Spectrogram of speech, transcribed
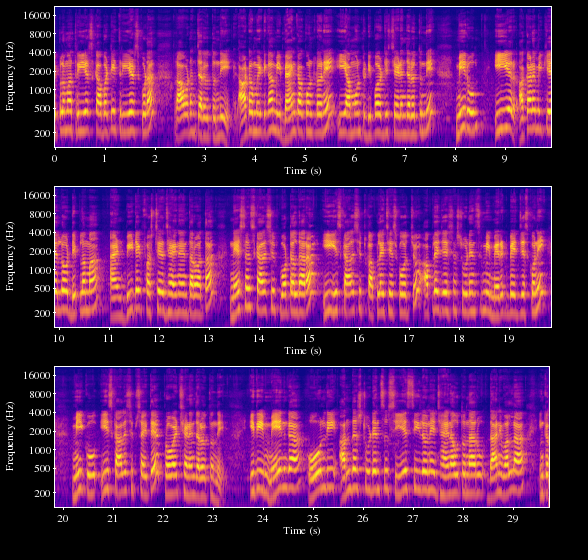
డిప్లొమా త్రీ ఇయర్స్ కాబట్టి త్రీ ఇయర్స్ కూడా రావడం జరుగుతుంది. ఆటోమేటిక్గా మీ బ్యాంక్ అకౌంట్లోనే ఈ అమౌంట్ డిపాజిట్ చేయడం జరుగుతుంది. మీరు ఈ ఇయర్ అకాడమిక్ ఇయర్లో diploma and BTech first year join అయిన తర్వాత నేషనల్ స్కాలర్షిప్ పోర్టల్ ద్వారా ఈ స్కాలర్షిప్స్కి అప్లై చేసుకోవచ్చు. అప్లై చేసిన స్టూడెంట్స్కి మీ మెరిట్ బేస్ చేసుకొని మీకు ఈ స్కాలర్షిప్స్ అయితే ప్రొవైడ్ చేయడం జరుగుతుంది. ఇది మెయిన్గా ఓన్లీ అందరు స్టూడెంట్స్ సిఎస్సిలోనే జాయిన్ అవుతున్నారు. దానివల్ల ఇంకా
